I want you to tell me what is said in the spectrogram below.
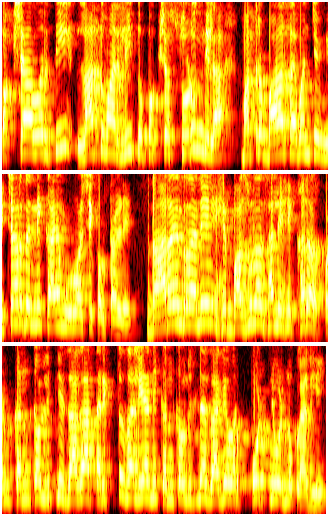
पक्षावरती लात मारली तो पक्ष सोडून दिला मात्र बाळासाहेबांचे विचार त्यांनी कायम उर्वाशी कवटाळले. नारायण राणे हे बाजूला झाले हे खरं पण कणकवलीतली जागा आता रिक्त झाली आणि कणकवलीतल्या जागेवर पोटनिवडणूक लागली.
